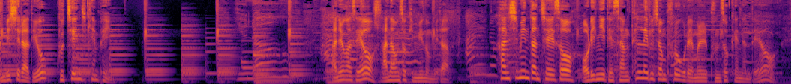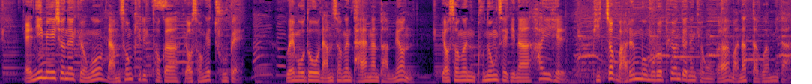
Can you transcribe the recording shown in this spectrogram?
MBC 라디오 Good Change 캠페인 안녕하세요. 아나운서 김민호입니다. 한 시민단체에서 어린이 대상 텔레비전 프로그램을 분석했는데요. 애니메이션의 경우 남성 캐릭터가 여성의 두배 외모도 남성은 다양한 반면 여성은 분홍색이나 하이힐, 비쩍 마른 몸으로 표현되는 경우가 많았다고 합니다.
